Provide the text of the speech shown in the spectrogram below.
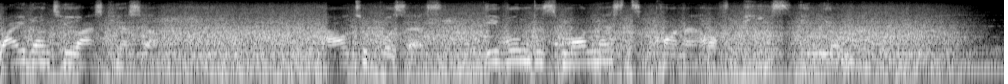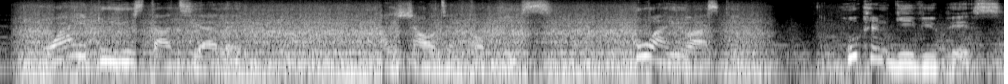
Why don't you ask yourself how to possess even the smallest corner of peace in your mind? Why do you start yelling and shouting for peace? Who are you asking? Who can give you peace?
